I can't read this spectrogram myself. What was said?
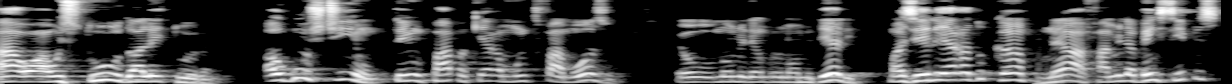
ao, ao, estudo, à leitura. Alguns tinham, tem um papa que era muito famoso, eu não me lembro o nome dele, mas ele era do campo, né? a família bem simples,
